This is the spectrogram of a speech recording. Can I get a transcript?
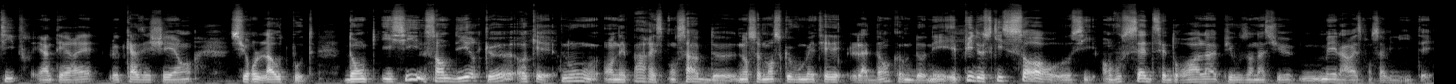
titre et intérêt, le cas échéant, sur l'output. Donc ici, il semble dire que, ok, nous, on n'est pas responsable de non seulement ce que vous mettez là-dedans comme données, et puis de ce qui sort aussi. On vous cède ces droits-là, puis vous en assumez la responsabilité.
